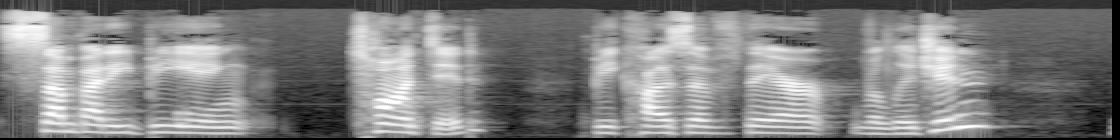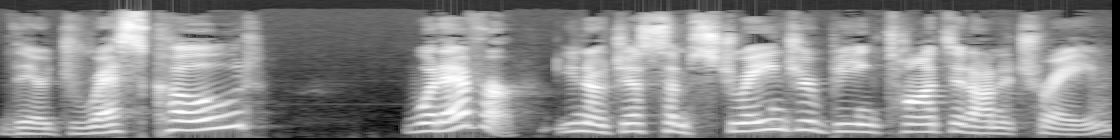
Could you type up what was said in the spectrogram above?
somebody being taunted because of their religion, their dress code, whatever, you know, just some stranger being taunted on a train,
